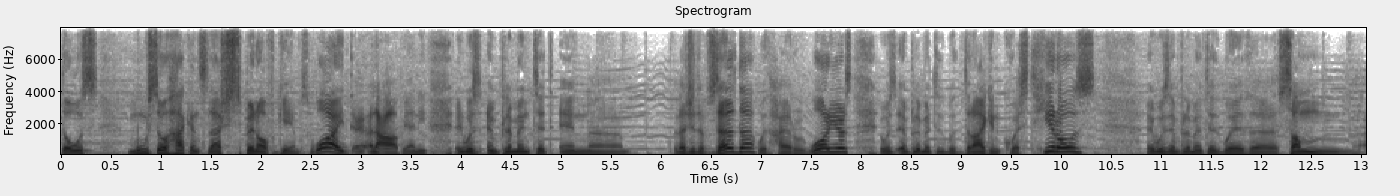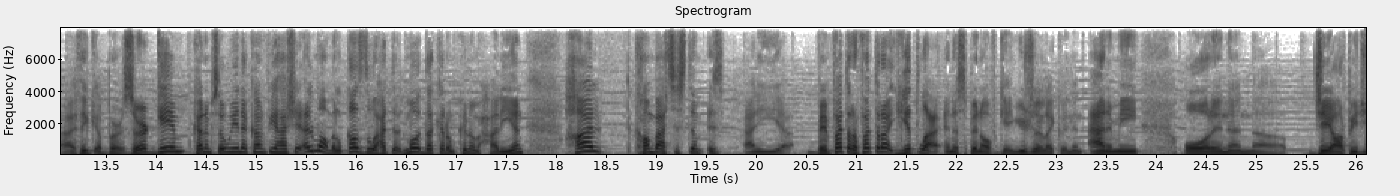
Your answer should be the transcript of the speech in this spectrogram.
those Muso hack and slash spin-off games وايد ألعاب يعني it was implemented in uh, Legend of Zelda with Hyrule Warriors it was implemented with Dragon Quest Heroes it was implemented with uh, some I think a Berserk game كان مسوينه كان فيها شيء المهم القصد هو حتى مو اتذكرهم كلهم حاليا حال combat system is يعني بين فتره فتره يطلع in a spin off game usually like in an anime or in an JRPG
